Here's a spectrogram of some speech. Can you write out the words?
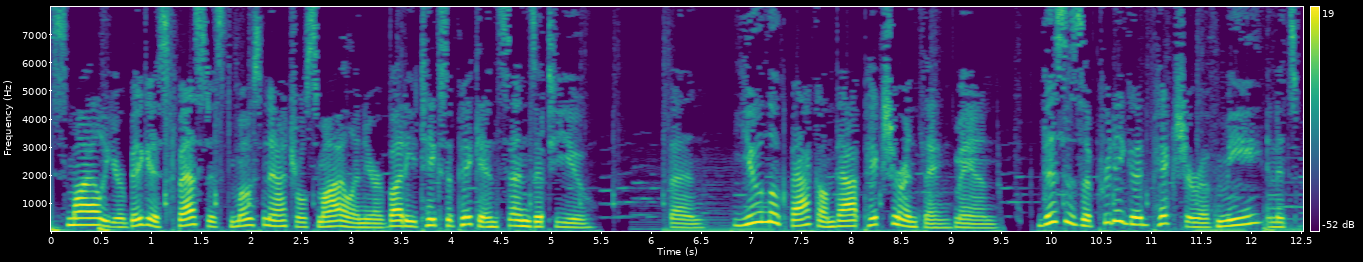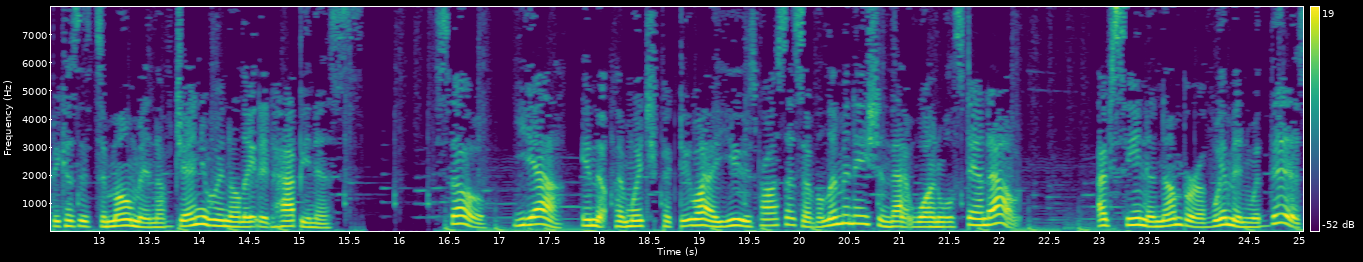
Smile your biggest, bestest, most natural smile and your buddy takes a pic and sends it to you. Then, you look back on that picture and think, man, this is a pretty good picture of me, and it's because it's a moment of genuine elated happiness. So, yeah, in the um which pick do I use process of elimination that one will stand out. I've seen a number of women with this,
